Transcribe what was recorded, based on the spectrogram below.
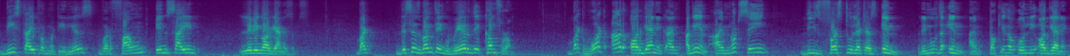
these type of materials were found inside living organisms. But this is one thing where they come from. But what are organic? I'm again, I'm not saying these first two letters in, remove the in. I'm talking of only organic.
